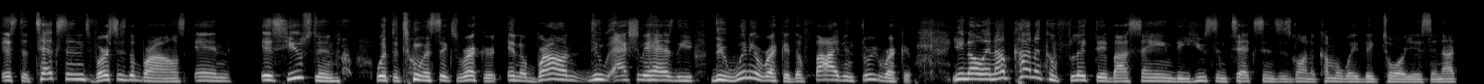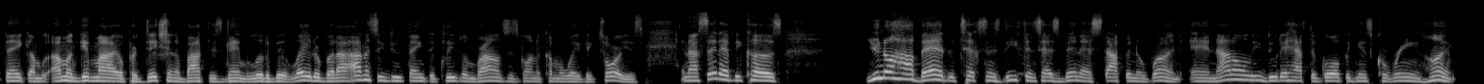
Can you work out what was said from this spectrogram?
It's the Texans versus the Browns, and it's Houston with the two and six record, and the Brown who actually has the the winning record, the five and three record. You know, and I'm kind of conflicted by saying the Houston Texans is going to come away victorious, and I think I'm I'm gonna give my prediction about this game a little bit later, but I honestly do think the Cleveland Browns is going to come away victorious, and I say that because you know how bad the Texans defense has been at stopping the run. And not only do they have to go up against Kareem Hunt,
